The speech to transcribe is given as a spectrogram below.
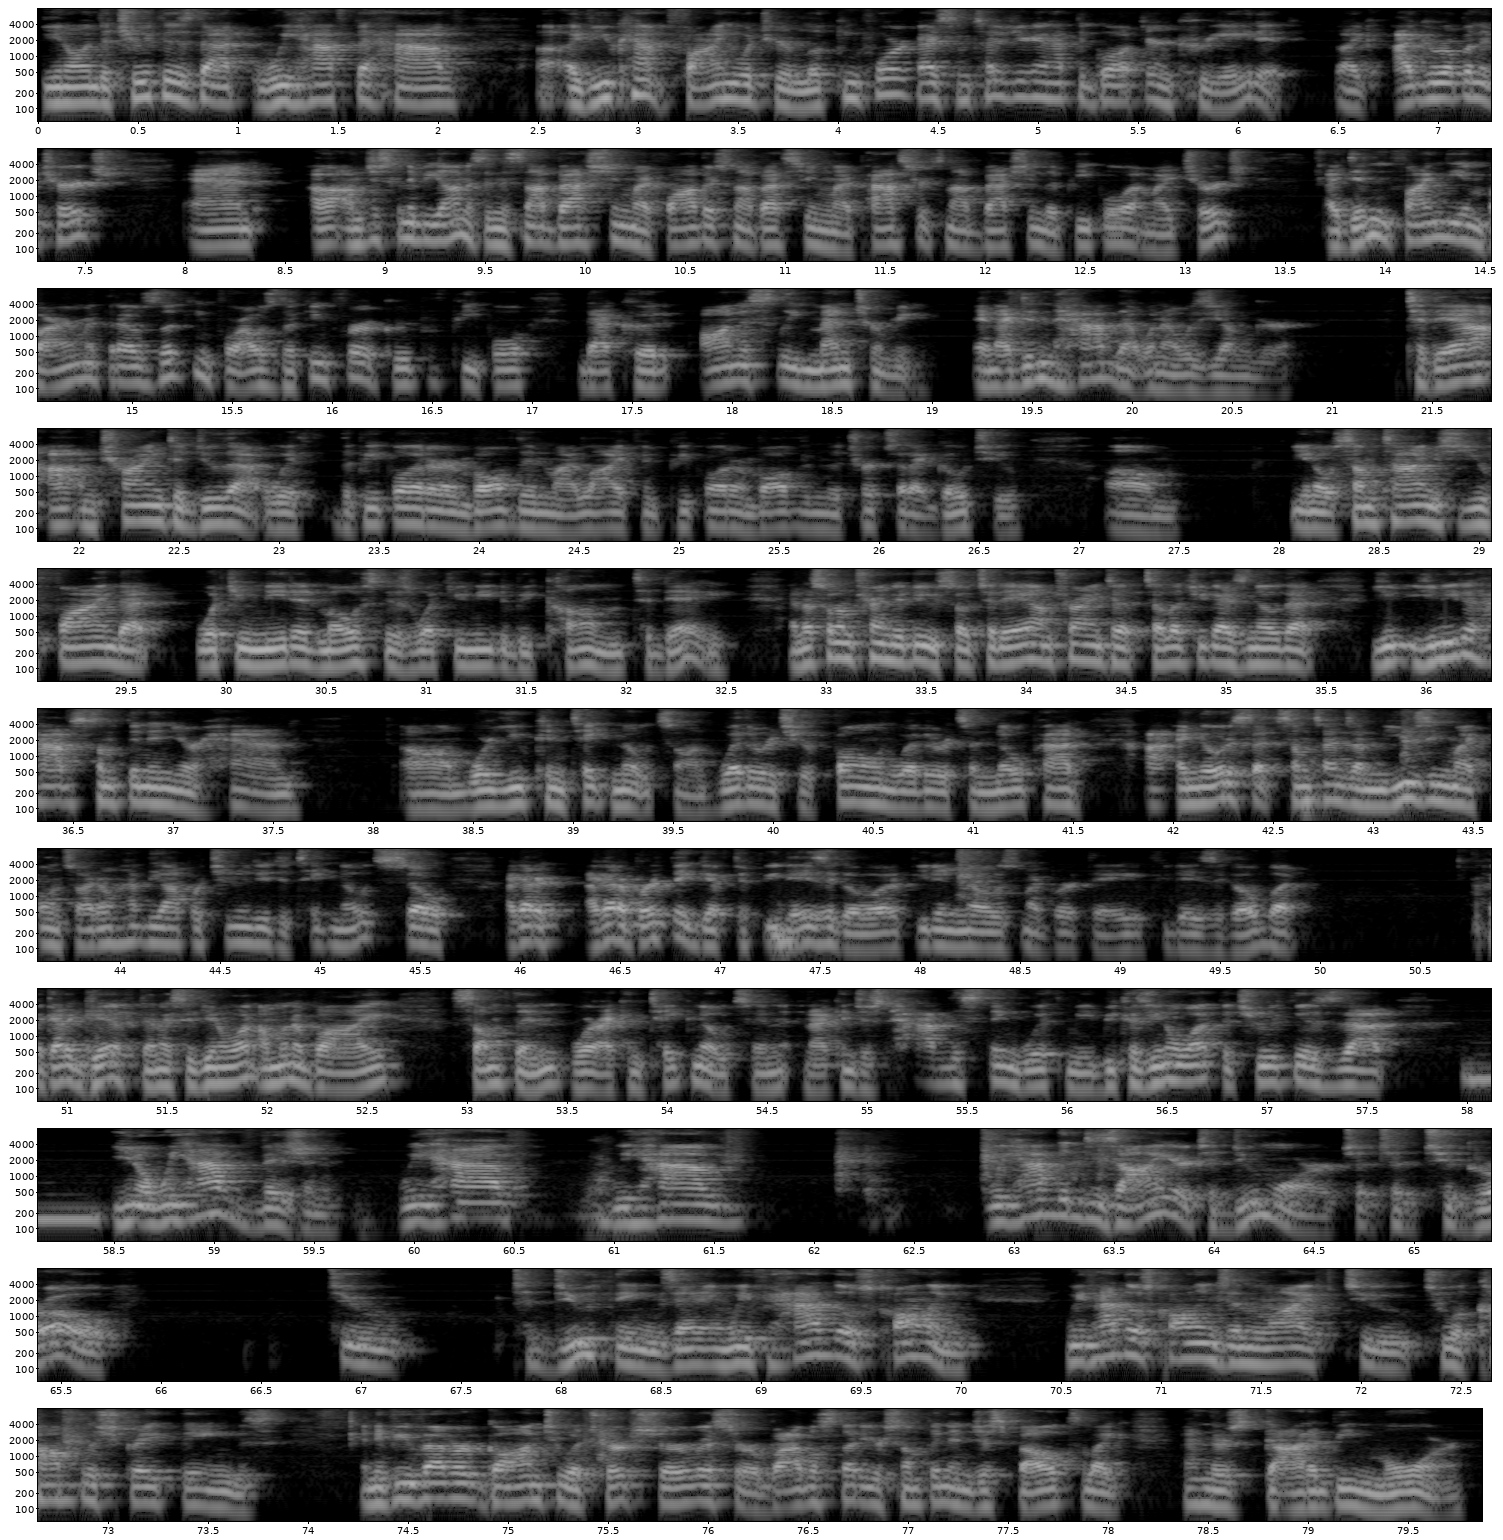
you know, and the truth is that we have to have. Uh, if you can't find what you're looking for, guys, sometimes you're gonna have to go out there and create it. Like I grew up in a church, and uh, I'm just gonna be honest, and it's not bashing my father, it's not bashing my pastor, it's not bashing the people at my church I didn't find the environment that I was looking for. I was looking for a group of people that could honestly mentor me. And I didn't have that when I was younger. Today, I, am trying to do that with the people that are involved in my life and people that are involved in the church that I go to. Um, you know, sometimes you find that what you needed most is what you need to become today. And that's what I'm trying to do. So today, I'm trying to, to let you guys know that you, you need to have something in your hand um, where you can take notes on, whether it's your phone, whether it's a notepad I noticed that sometimes I'm using my phone, so I don't have the opportunity to take notes. So I got a I got a birthday gift a few days ago. If you didn't know, it was my birthday a few days ago, but I got a gift and I said, you know what? I'm going to buy something where I can take notes in and I can just have this thing with me because you know what? The truth is that, you know, we have vision. We have, we have, we have the desire to do more, to, to, to grow, to, to do things. And we've had those calling we've had those callings in life to to accomplish great things. And if you've ever gone to a church service or a bible study or something and just felt like man there's got to be more.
